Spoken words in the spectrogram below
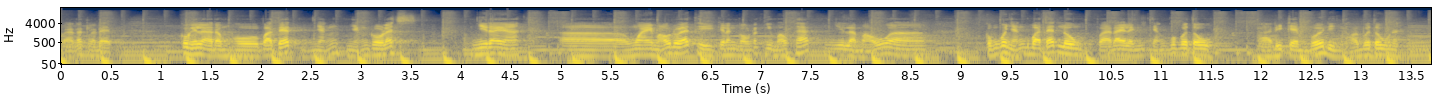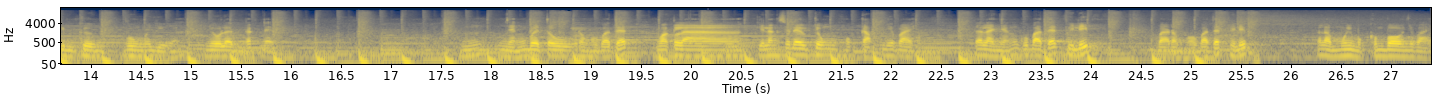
và rất là đẹp. Có nghĩa là đồng hồ Patek nhẫn nhẫn Rolex. Như đây nè à, À, ngoài mẫu Rolex thì Kỳ lân còn rất nhiều mẫu khác như là mẫu à, cũng có nhẫn của Patek luôn và đây là nhẫn của Vertu. À, đi kèm với điện thoại Vertu nè kim cương vuông ở giữa nhô lên rất đẹp. Ừ, nhẫn Vertu đồng hồ Patek. Hoặc là Kỳ Lân sẽ đeo chung một cặp như vậy. Đây là nhẫn của Patek Philippe và đồng hồ Patek Philippe. Đó là nguyên một combo như vậy.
